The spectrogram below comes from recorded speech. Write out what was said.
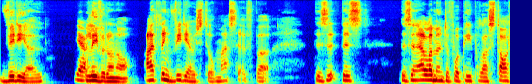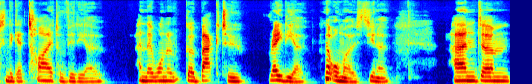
video Yeah. believe it or not. I think video is still massive, but there's a, there's there's an element of where people are starting to get tired of video and they want to go back to radio almost, you know. And um,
